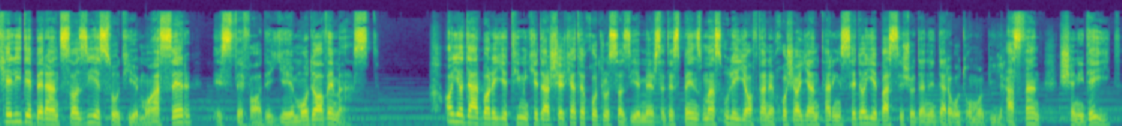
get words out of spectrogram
کلید برندسازی صوتی موثر استفاده مداوم است. آیا درباره تیمی که در شرکت خودروسازی مرسدس بنز مسئول یافتن خوشایندترین صدای بسته شدن در اتومبیل هستند شنیده اید؟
